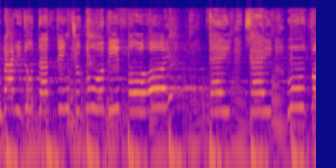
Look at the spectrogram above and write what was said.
anybody do the things you do before? They say move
